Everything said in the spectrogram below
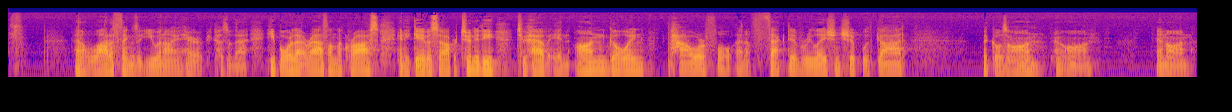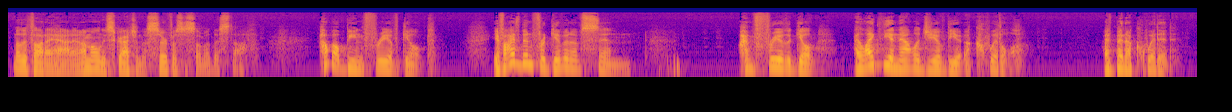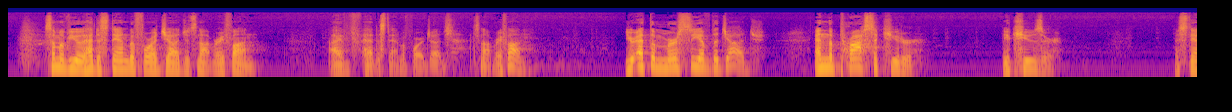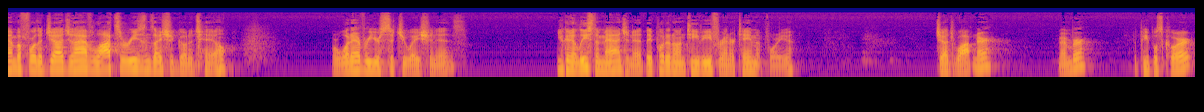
And a lot of things that you and I inherit because of that. He bore that wrath on the cross, and He gave us the opportunity to have an ongoing, powerful, and effective relationship with God that goes on and on and on. Another thought I had, and I'm only scratching the surface of some of this stuff. How about being free of guilt? If I've been forgiven of sin, I'm free of the guilt. I like the analogy of the acquittal. I've been acquitted. Some of you have had to stand before a judge. It's not very fun. I've had to stand before a judge. It's not very fun. You're at the mercy of the judge and the prosecutor, the accuser. I stand before the judge and I have lots of reasons I should go to jail or whatever your situation is. You can at least imagine it. They put it on TV for entertainment for you. Judge Wapner, remember? The People's Court.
